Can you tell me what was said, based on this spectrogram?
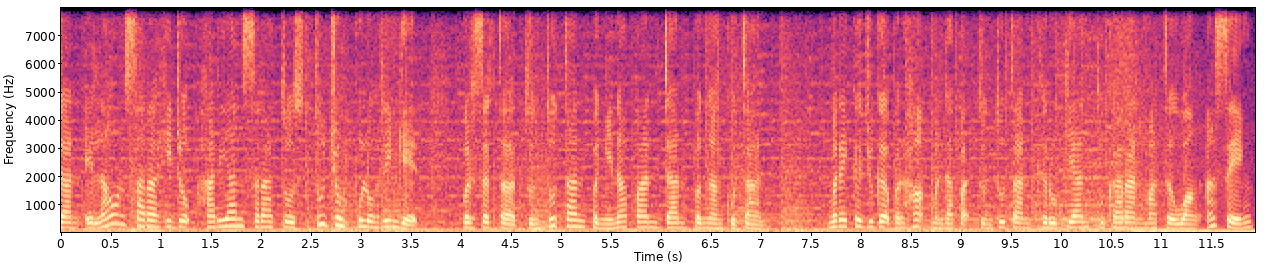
dan elaun sara hidup harian RM170 berserta tuntutan penginapan dan pengangkutan. Mereka juga berhak mendapat tuntutan kerugian tukaran mata wang asing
